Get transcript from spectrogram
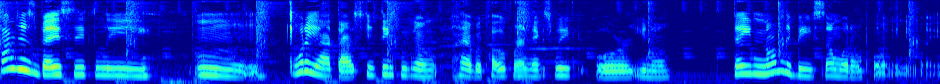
I'm just basically, mm, what are y'all thoughts? Do you think we're gonna have a cold front next week, or you know, they normally be somewhat on point anyway.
